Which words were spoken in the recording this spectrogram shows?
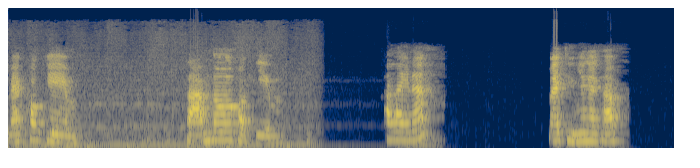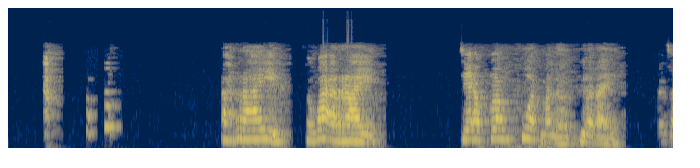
แม็กเข้าเกมสามนอเข้าเกม อะไรนะ หมายถึงยังไงครับ อะไรเธอว่าอะไร เจ๊เอากล้องพวดมาเหรอคืออะไร เข้าใจ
